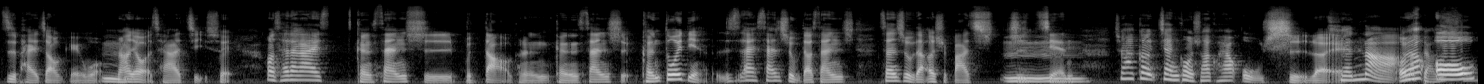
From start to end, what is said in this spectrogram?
自拍照给我，嗯。然后要我猜他几岁，我猜大概可能三十不到，可能可能三十，可能多一点，在三十五到三十三十五到二十八之间。嗯就他跟竟然跟我说他快要五十了、欸，天哪！我要 Oh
